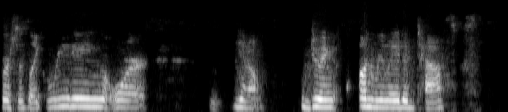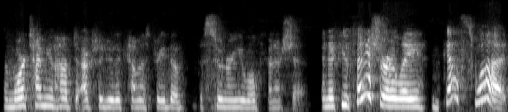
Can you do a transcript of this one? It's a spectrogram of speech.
versus like reading or, you know, doing unrelated tasks, the more time you have to actually do the chemistry, the, the, sooner you will finish it. And if you finish early, guess what?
